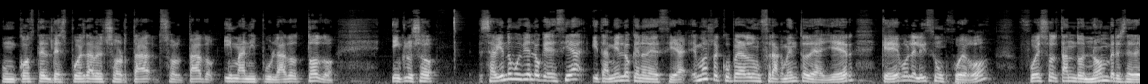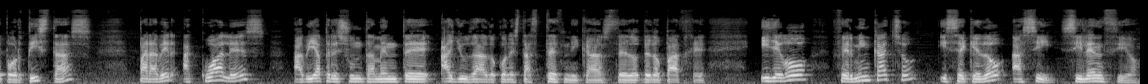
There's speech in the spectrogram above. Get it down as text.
un cóctel después de haber solta- soltado y manipulado todo. Incluso sabiendo muy bien lo que decía y también lo que no decía. Hemos recuperado un fragmento de ayer que Evo le hizo un juego, fue soltando nombres de deportistas para ver a cuáles había presuntamente ayudado con estas técnicas de, de dopaje. Y llegó Fermín Cacho y se quedó así, silencio.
